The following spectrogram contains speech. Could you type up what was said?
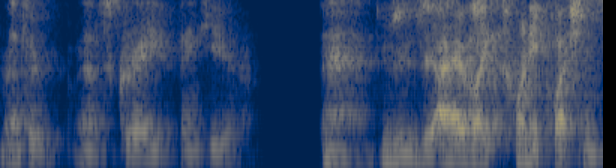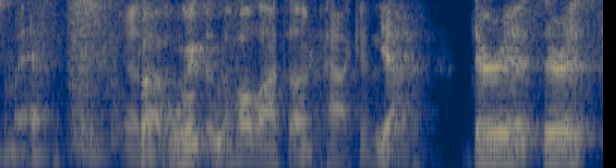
That's a that's great. Thank you. I have like 20 questions in my head. Yeah, but there's, a whole, we, there's a whole lot to unpack in yeah, there. there is. There is.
